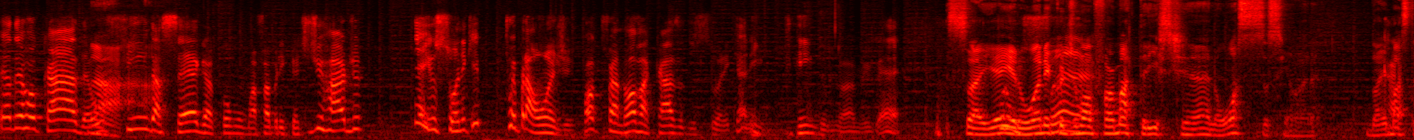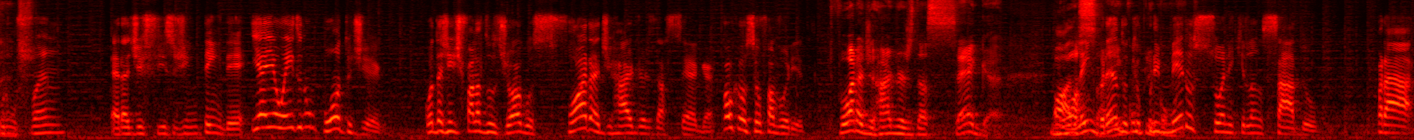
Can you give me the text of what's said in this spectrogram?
É a derrocada, ah. o fim da SEGA como uma fabricante de hardware. E aí o Sonic foi para onde? Qual que foi a nova casa do Sonic? A Nintendo, meu amigo. É. Isso aí é irônico fã, de uma forma triste, né? Nossa senhora. Dói cara, bastante. um fã era difícil de entender. E aí eu entro num ponto, Diego. Quando a gente fala dos jogos fora de hardwares da SEGA, qual que é o seu favorito? Fora de hardwares da SEGA? Ó, Nossa, lembrando que o primeiro Sonic lançado para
